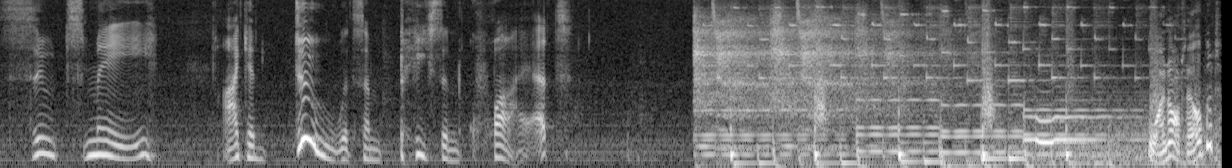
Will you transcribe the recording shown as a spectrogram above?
Suits me. I could do with some peace and quiet. Why not, Albert?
